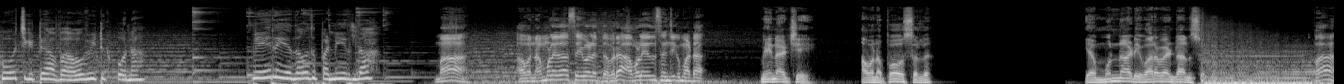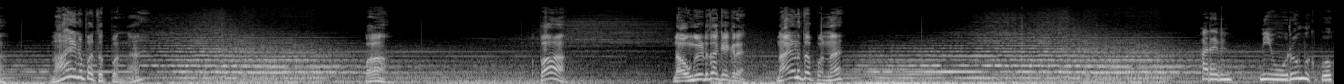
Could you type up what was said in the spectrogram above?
கோச்சிக்கிட்டு அவ அவ வீட்டுக்கு போனா. வேற ஏதாவது பண்ணியிருந்தா? மா அவன் நம்மளே தான் செய்வாளே தவிர அவளை எதுவும் செஞ்சுக்க மாட்டா. மீனாட்சி அவனை போக சொல்லு. என் முன்னாடி வர வேண்டான்னு சொல்லு. பா நான் என்னப்பா தப்பு பண்ணேன்? பா அப்பா நான் உங்ககிட்ட தான் கேக்குறேன். நான் என்ன தப்பு பண்ணேன்? அரவிந்த் நீ உன் ரூமுக்கு போ.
